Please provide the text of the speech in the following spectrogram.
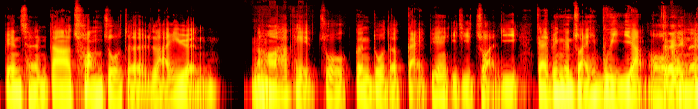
变成大家创作的来源，然后它可以做更多的改编以及转译，改编跟转译不一样哦。对可能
